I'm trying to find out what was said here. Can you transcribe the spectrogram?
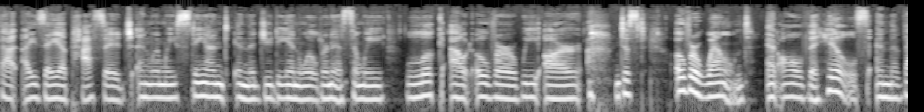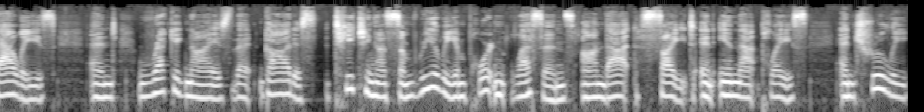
that Isaiah passage. And when we stand in the Judean wilderness and we look out over, we are just overwhelmed at all the hills and the valleys and recognize that God is teaching us some really important lessons on that site and in that place. And truly,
